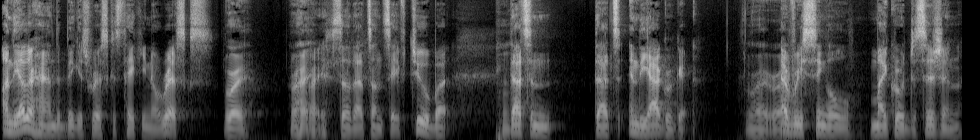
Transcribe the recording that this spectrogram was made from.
On the other hand, the biggest risk is taking no risks, Right, right, right? So that's unsafe too. But Hmm. that's in that's in the aggregate. right, right. Every single micro decision,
